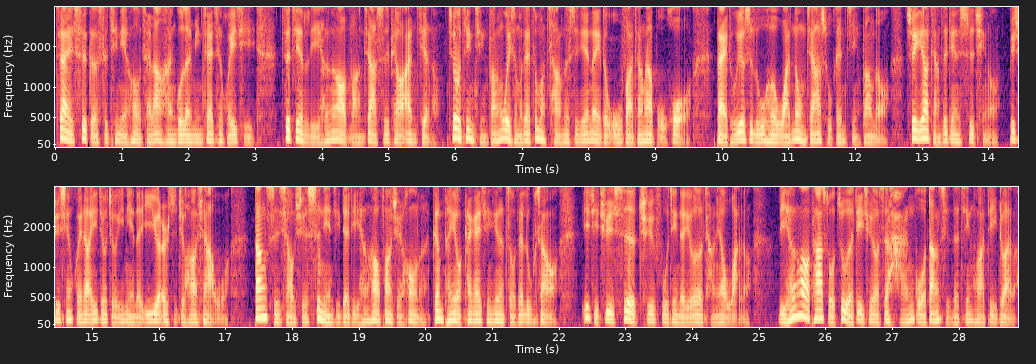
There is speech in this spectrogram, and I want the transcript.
在事隔十七年后，才让韩国人民再次回忆起这件李亨浩绑架撕票案件哦。究竟警方为什么在这么长的时间内都无法将他捕获？歹徒又是如何玩弄家属跟警方的哦？所以要讲这件事情哦，必须先回到一九九一年的一月二十九号下午。当时小学四年级的李亨浩放学后呢，跟朋友开开心心的走在路上哦，一起去社区附近的游乐场要玩了。李亨浩他所住的地区哦，是韩国当时的精华地段了，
